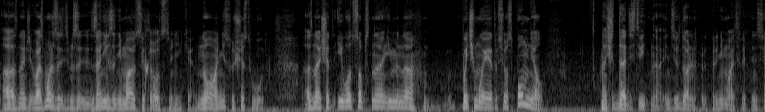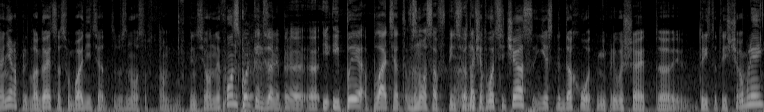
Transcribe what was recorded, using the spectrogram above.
А, значит, возможно, за, за них занимаются их родственники, но они существуют. Значит, и вот, собственно, именно почему я это все вспомнил. Значит, да, действительно, индивидуальных предпринимателей, пенсионеров предлагается освободить от взносов там, в пенсионный фонд. Сколько индивидуальных э, э ИП платят взносов в пенсионный Значит, фонд? вот сейчас, если доход не превышает э, 300 тысяч рублей...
